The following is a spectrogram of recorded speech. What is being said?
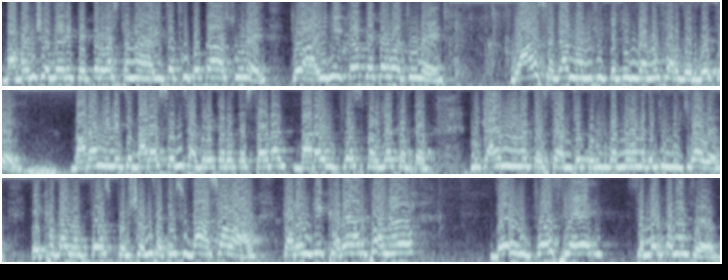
बाबांशेजारी पेपर वाचताना आईचा फोटो का असू नये? किंवा आईने का पेपर वाचू नये? या सगळ्या मानसिकतेतून जाणं फार गरजेचं आहे. बारा महिन्याचे बारा सण साजरे करत असताना बारा उपवास महिला करतात. मी काय म्हणत असते आमच्या पुरुष बांधवांना देखील विचारावं. एखादा उपवास पुरुषांसाठी सुद्धा असावा. कारण की खऱ्या अर्थानं जर उपवास हे समर्पणाचं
